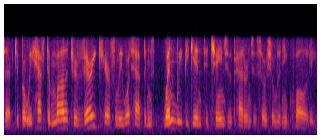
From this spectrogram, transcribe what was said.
sector, but we have to monitor very carefully what happens when we begin to change the patterns of social inequality.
